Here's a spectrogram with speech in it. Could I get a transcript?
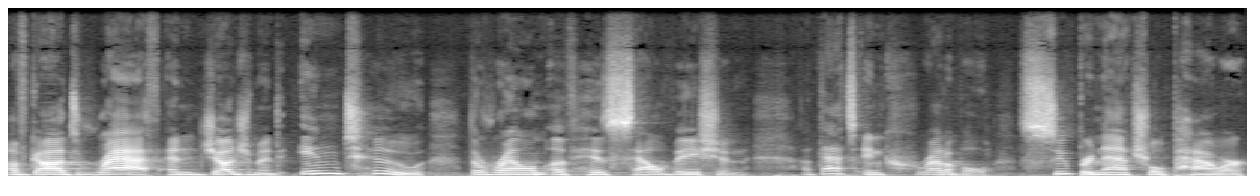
of God's wrath and judgment into the realm of his salvation. That's incredible, supernatural power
